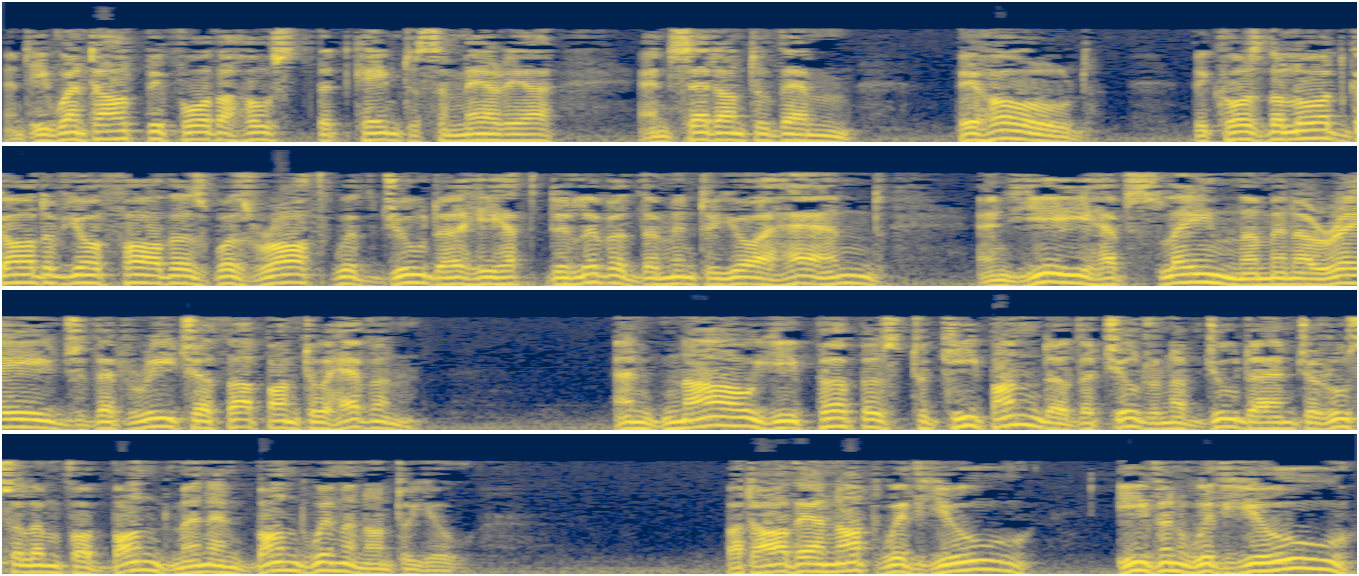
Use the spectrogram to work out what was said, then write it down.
And he went out before the host that came to Samaria, and said unto them, Behold, because the Lord God of your fathers was wroth with Judah, he hath delivered them into your hand, and ye have slain them in a rage that reacheth up unto heaven. And now ye purpose to keep under the children of Judah and Jerusalem for bondmen and bondwomen unto you. But are there not with you, even with you,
